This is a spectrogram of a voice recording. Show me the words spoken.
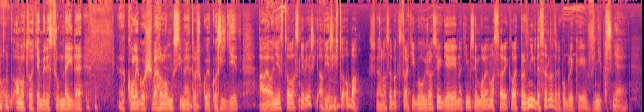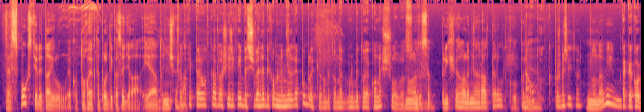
ono to těm ministrům nejde, kolego Švehlo, musíme je trošku jako řídit, ale oni v to vlastně věří a věří v to oba. Švehla se pak ztratí bohužel z těch dějin a tím symbolem Masaryk, ale prvních deset let republiky vnitřně ve spoustě detailů, jako toho, jak ta politika se dělá, je Antonín Švehla. taky Peroutka a další říkají, bez Švehly bychom neměli republiky, ono by to, ne, ono by to jako nešlo vlastně. No ale zase prý Švehla neměl rád Peroutku. Naopak. Proč myslíte? No nevím. Tak jako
